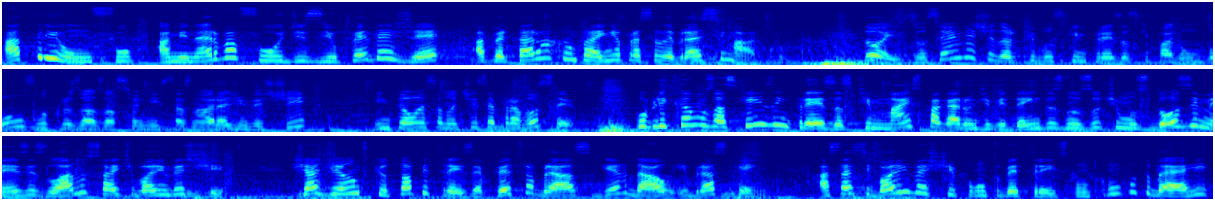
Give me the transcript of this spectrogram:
a Triunfo, a Minerva Foods e o PDG apertaram a campainha para celebrar esse marco. 2. Você é um investidor que busca empresas que pagam bons lucros aos acionistas na hora de investir? Então essa notícia é para você. Publicamos as 15 empresas que mais pagaram dividendos nos últimos 12 meses lá no site Bora Investir. Te adianto que o top 3 é Petrobras, Gerdau e Braskem. Acesse borainvestir.b3.com.br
